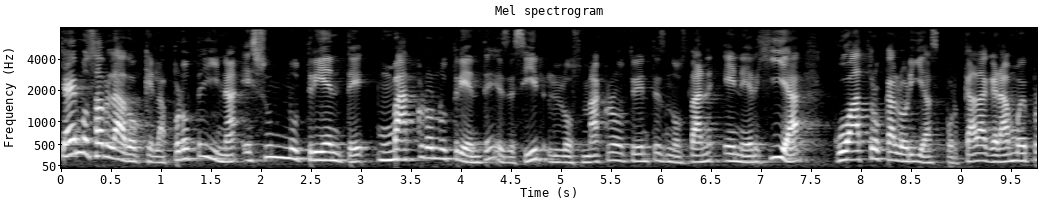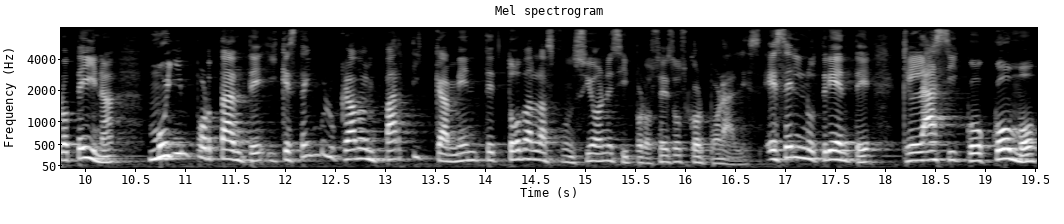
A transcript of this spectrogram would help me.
Ya hemos hablado que la proteína es un nutriente, macronutriente, es decir, los macronutrientes nos dan energía, 4 calorías por cada gramo de proteína, muy importante y que está involucrado en prácticamente todas las funciones y procesos corporales. Es el nutriente clásico como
